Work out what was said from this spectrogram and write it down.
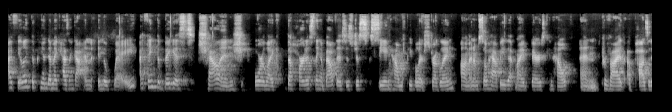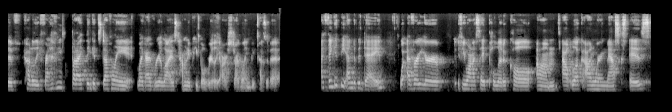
I feel like the pandemic hasn't gotten in the way. I think the biggest challenge or like the hardest thing about this is just seeing how much people are struggling. Um, and I'm so happy that my bears can help and provide a positive, cuddly friend. But I think it's definitely like I've realized how many people really are struggling because of it. I think at the end of the day, whatever your, if you want to say political um, outlook on wearing masks is,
